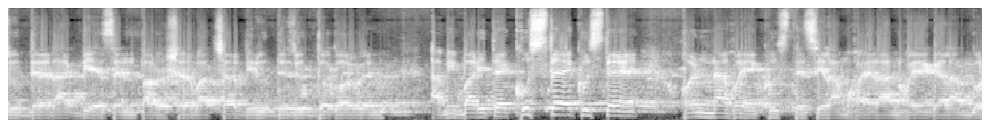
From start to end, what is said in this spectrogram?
যুদ্ধের ডাক দিয়েছেন পারস্যের বাচ্চার বিরুদ্ধে যুদ্ধ করবেন, আমি বাড়িতে খুঁজতে খুঁজতে হন্যা হয়ে খুঁজতেছিলাম, হয়রান হয়ে গেলাম গো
